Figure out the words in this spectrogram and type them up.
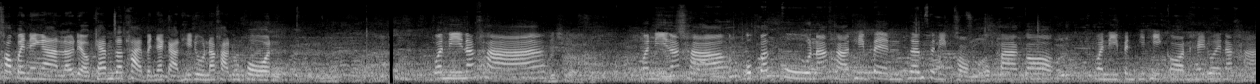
เข้าไปในงานแล้วเดี๋ยวแก้มจะถ่ายบรรยากาศให้ดูนะคะ ทุกคน วันนี้นะคะ วันนี้นะคะโอป้ากูนะคะที่เป็นเพื่อนสนิทของโอป้าก็วันนี้เป็นพิธีกรให้ด้วยนะคะ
